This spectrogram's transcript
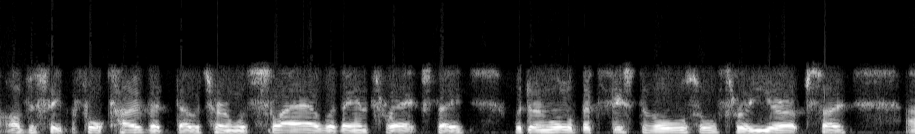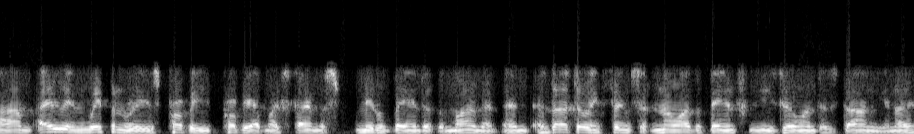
obviously before COVID, they were touring with Slayer, with Anthrax. They were doing all the big festivals all through Europe. So um, Alien Weaponry is probably probably our most famous metal band at the moment, and, and they're doing things that no other band from New Zealand has done. You know,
